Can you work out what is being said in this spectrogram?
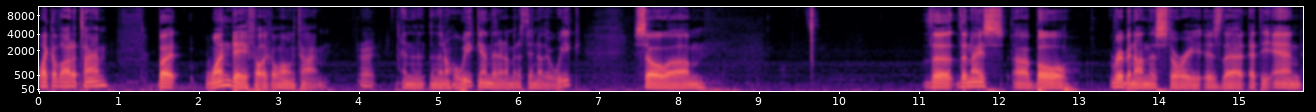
like a lot of time, but one day felt like a long time Right. and then, and then a whole weekend, then I'm going to stay another week. So um, the the nice uh, bow ribbon on this story is that at the end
